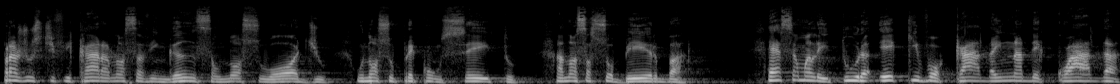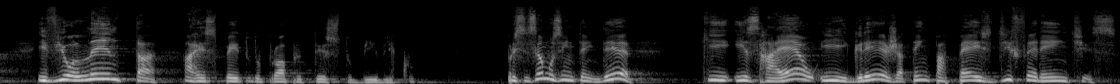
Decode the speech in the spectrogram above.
para justificar a nossa vingança, o nosso ódio, o nosso preconceito, a nossa soberba. Essa é uma leitura equivocada, inadequada e violenta a respeito do próprio texto bíblico. Precisamos entender que Israel e igreja têm papéis diferentes.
